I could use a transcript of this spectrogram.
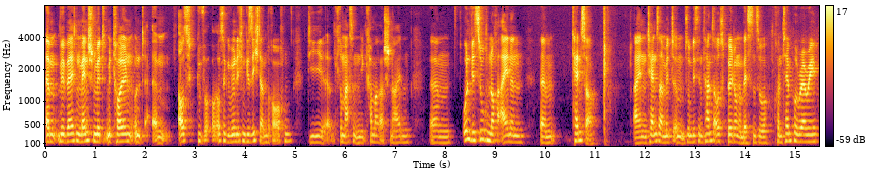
Ähm, wir werden Menschen mit, mit tollen und ähm, außergewöhnlichen Gesichtern brauchen, die äh, Grimassen in die Kamera schneiden. Ähm, und wir suchen noch einen ähm, Tänzer. Einen Tänzer mit ähm, so ein bisschen Tanzausbildung, am besten so Contemporary.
